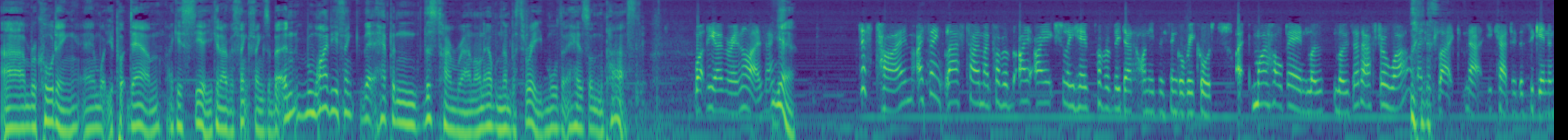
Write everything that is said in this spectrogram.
um, recording and what you put down, I guess yeah, you can overthink things a bit. And why do you think that happened this time around on album number three more than it has in the past? what the overanalyzing? Yeah. Just time. I think last time I probably I, I actually have probably done it on every single record. I, my whole band lose lose it after a while. They're just like, nah, you can't do this again. And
